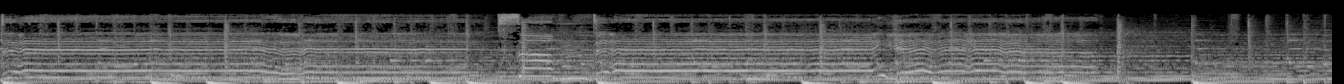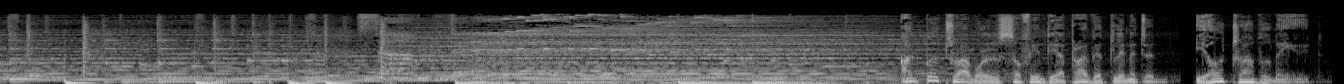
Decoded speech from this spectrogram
Akbar Travels of India Private Limited. Your travel mate.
